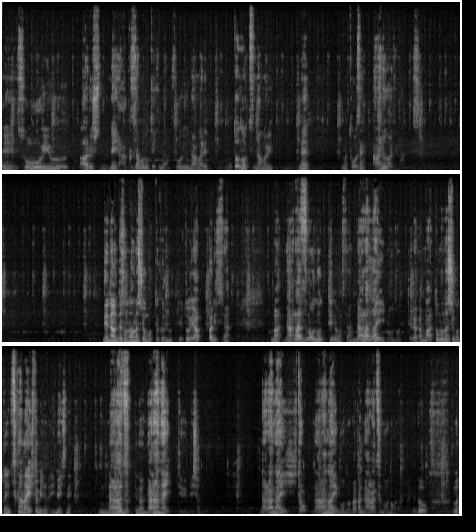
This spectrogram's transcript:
えー、そういうある種のねヤクザ者的なそういう流れっていうのとのつながりっていうのもね、まあ、当然あるわけなんですよ。でなんでその話を持ってくるのっていうとやっぱりさまあ、ならず者っていうのはさ、ならないものって、だからまともな仕事に就かない人みたいなイメージね。ならずってのはならないっていう意味でしょ。ならない人、ならないものだからならず者なんだど、まあ、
